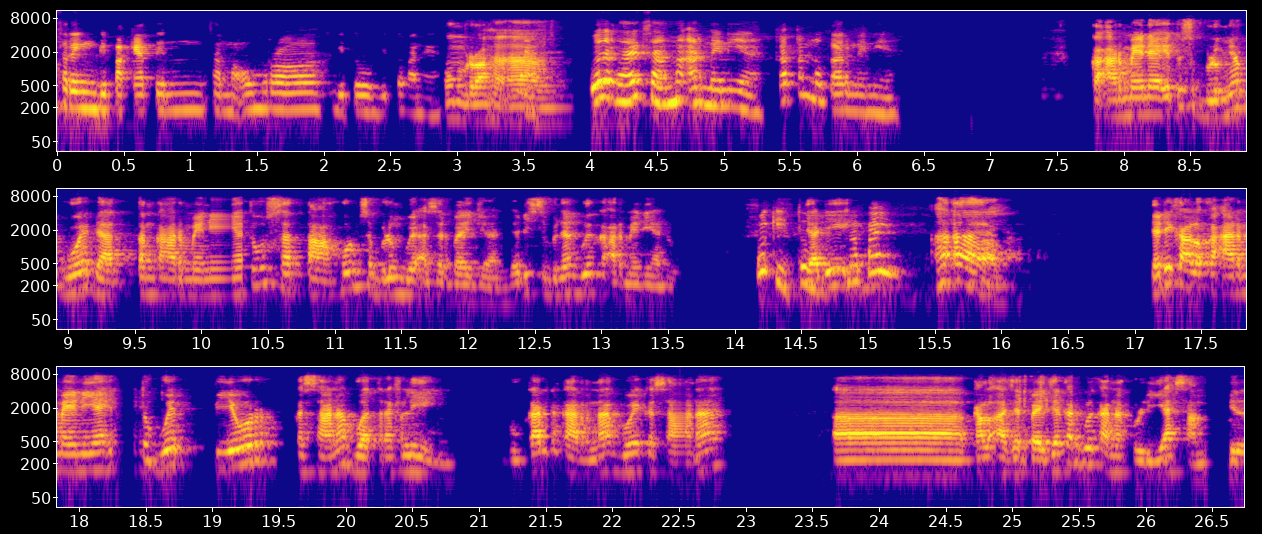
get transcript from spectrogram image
sering dipaketin sama umroh gitu gitu kan ya. Umroh, nah, gue tertarik sama Armenia. Kapan lu ke Armenia? ke Armenia itu sebelumnya gue datang ke Armenia itu setahun sebelum gue Azerbaijan. Jadi sebenarnya gue ke Armenia dulu. Oh gitu. Jadi ngapain? Uh, jadi kalau ke Armenia itu gue pure ke sana buat traveling. Bukan karena gue ke sana uh, kalau Azerbaijan kan gue karena kuliah sambil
